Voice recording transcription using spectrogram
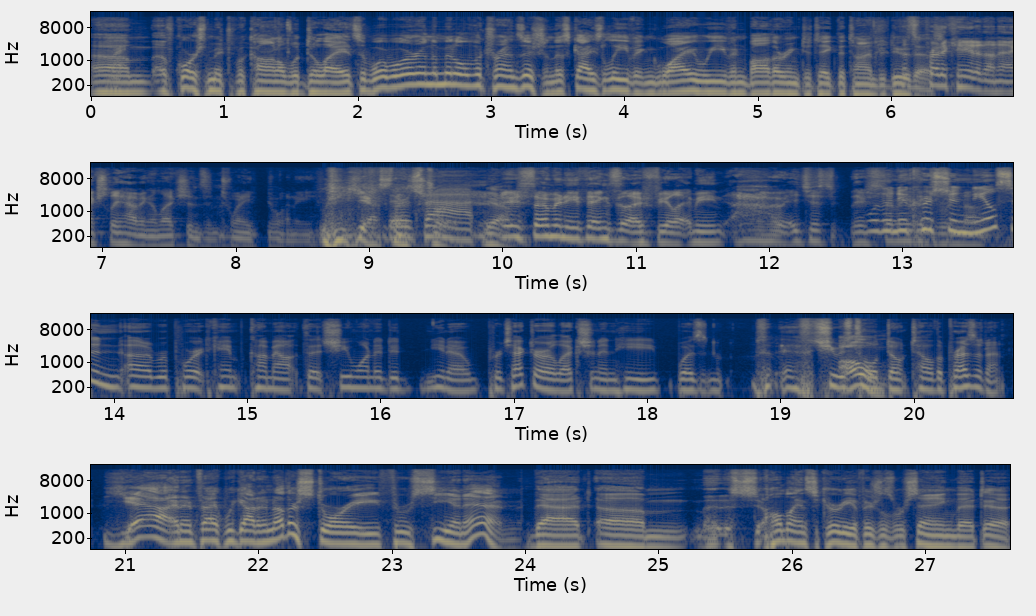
Um, Of course, Mitch McConnell would delay it. So well, we're in the middle of a transition. This guy's leaving. Why are we even bothering to take the time to do That's this? predicated on actually having elections in 2020. yes, There's that's true. that. Yeah. There's so many things that I feel. I mean, oh, it just there's well, so the new Kirstjen not- Nielsen uh, report came come out that she wanted to, you know, protect our election, and he wasn't. she was Oh. told, "Don't tell the president." Yeah, and in fact, we got another story through CNN that um, Homeland Security officials were saying that uh,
